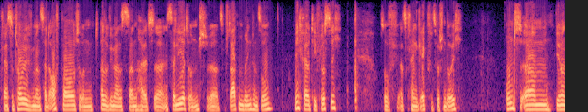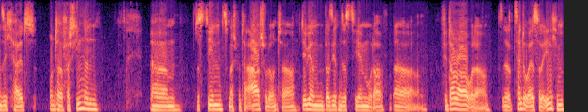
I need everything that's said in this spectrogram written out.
kleines Tutorial, wie man es halt aufbaut und also wie man es dann halt äh, installiert und äh, zum Starten bringt und so. Finde ich relativ lustig. So als kleinen Gag für zwischendurch. Und ähm, wie man sich halt unter verschiedenen ähm, Systemen, zum Beispiel unter Arch oder unter Debian-basierten Systemen oder äh, Fedora oder äh, CentOS oder ähnlichem,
